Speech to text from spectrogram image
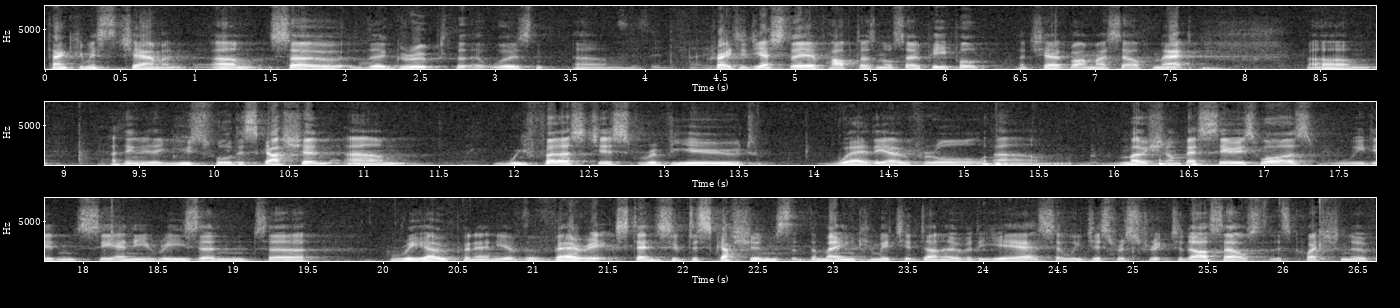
Thank you, Mr. Chairman. Um, so the group that was um, created yesterday of half a dozen or so people, uh, chaired by myself, met. Um, I think it was a useful discussion. Um, we first just reviewed where the overall um, motion on best series was. We didn't see any reason to reopen any of the very extensive discussions that the main committee had done over the year, so we just restricted ourselves to this question of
